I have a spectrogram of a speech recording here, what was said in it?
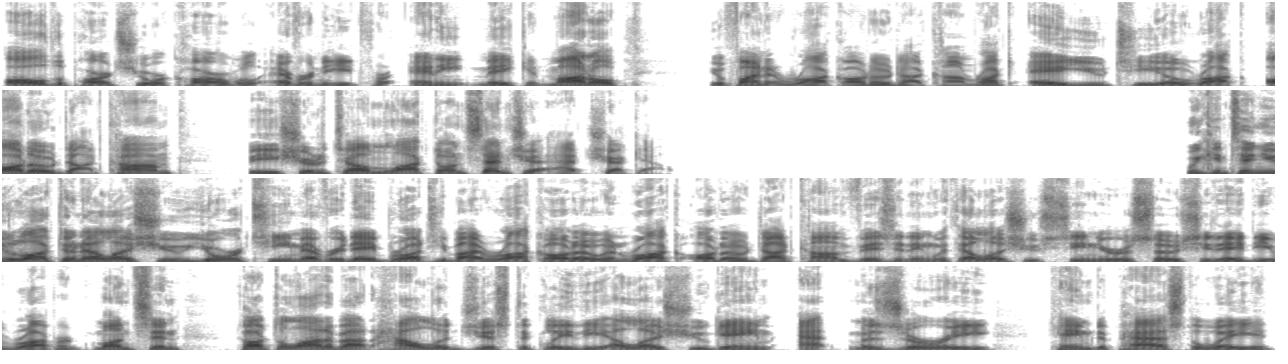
all the parts your car will ever need for any make and model. You'll find it at rockauto.com, rock A U T O, rockauto.com. Be sure to tell them Locked On sent you at checkout. We continue Locked on LSU, your team every day, brought to you by Rock Auto and RockAuto.com. Visiting with LSU Senior Associate AD Robert Munson. Talked a lot about how logistically the LSU game at Missouri came to pass the way it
